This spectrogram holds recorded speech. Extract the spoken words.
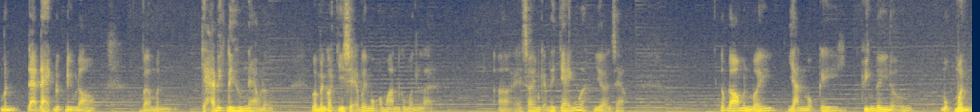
mình đã đạt được điều đó và mình chả biết đi hướng nào nữa. Và mình có chia sẻ với một ông anh của mình là à, sao em cảm thấy chán quá giờ làm sao? Lúc đó mình mới dành một cái chuyến đi nữa một mình.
